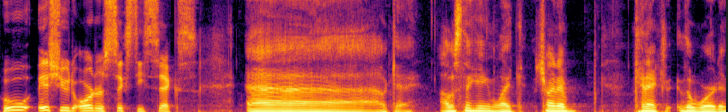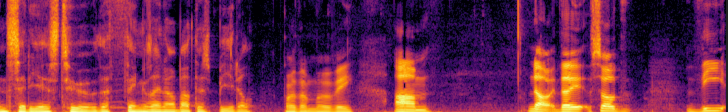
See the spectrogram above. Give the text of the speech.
Who issued Order 66? Ah, okay. I was thinking like trying to connect the word insidious to the things I know about this beetle. or the movie. Um, no, the so the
